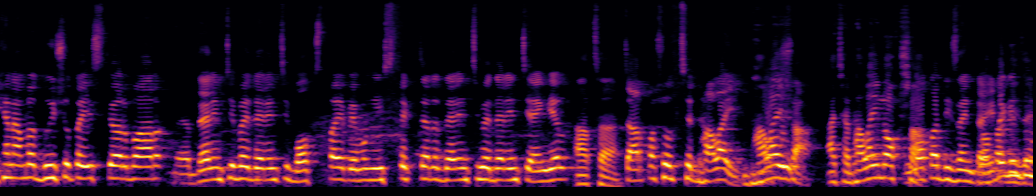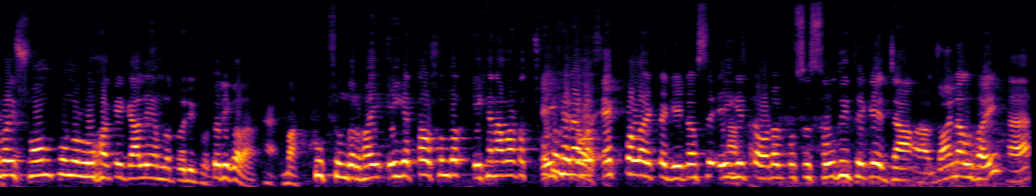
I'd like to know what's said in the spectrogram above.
এখানে আমরা স্কোয়ার বার দেড় inch by inch box pipe এবং স্ট্রাকচারে ইঞ্চি বাই দেড় ইঞ্চি অ্যাঙ্গেল আচ্ছা। চারপাশে হচ্ছে ঢালাই ঢালাই আচ্ছা ঢালাই নকশা। লতা ডিজাইনটা। এটা কিন্তু ভাই সম্পূর্ণ লোহাকে গালি আমরা তৈরি করি। তৈরি করা। হ্যাঁ। বাহ খুব সুন্দর ভাই। এই গেটটাও সুন্দর। এখানে আবার একটা ছোট gate আবার। এক পাল্লা একটা গেট আছে। এই আচ্ছা। গেটটা অর্ডার করছে সৌদি থেকে জয়নাল ভাই। হ্যাঁ।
